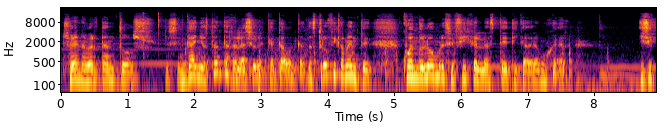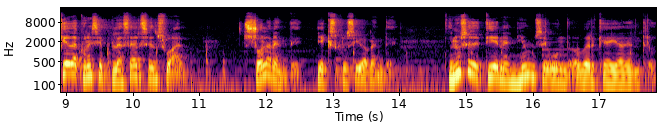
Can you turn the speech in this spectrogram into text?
suelen haber tantos desengaños, tantas relaciones que acaban catastróficamente cuando el hombre se fija en la estética de la mujer y se queda con ese placer sensual solamente y exclusivamente y no se detiene ni un segundo a ver qué hay adentro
